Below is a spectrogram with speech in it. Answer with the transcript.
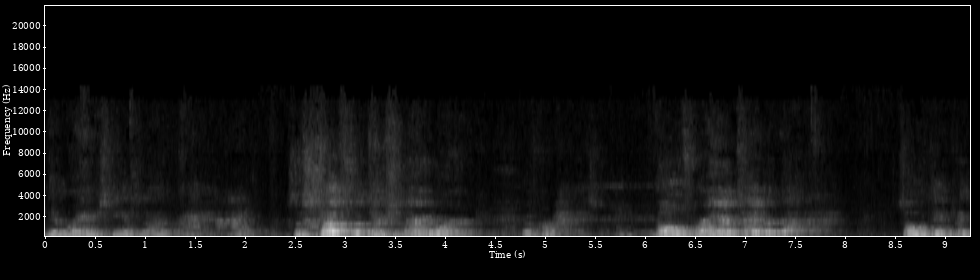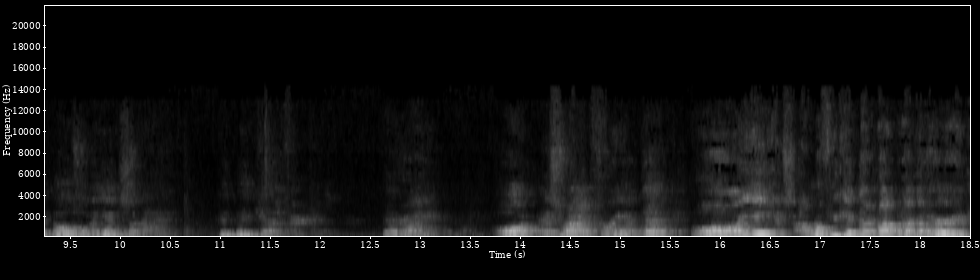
them ram skins dyed It's a substitutionary work of Christ. Those rams had to die so that them, those on the inside could be covered. That right? Oh, that's right, friend. Oh, yes. I don't know if you get there or not, but I got to hurry.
